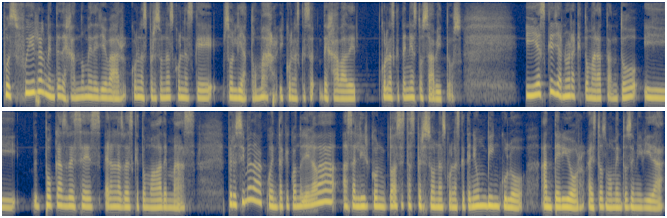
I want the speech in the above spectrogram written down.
pues fui realmente dejándome de llevar con las personas con las que solía tomar y con las que dejaba de, con las que tenía estos hábitos. Y es que ya no era que tomara tanto y pocas veces eran las veces que tomaba de más. Pero sí me daba cuenta que cuando llegaba a salir con todas estas personas con las que tenía un vínculo anterior a estos momentos de mi vida,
